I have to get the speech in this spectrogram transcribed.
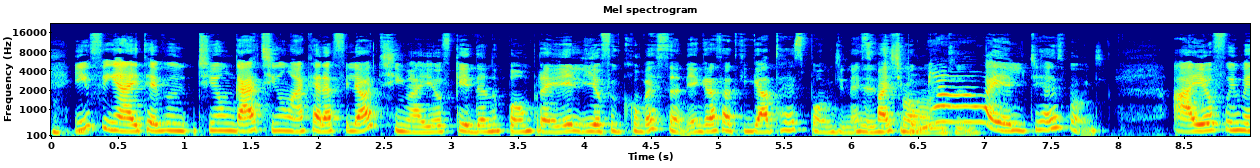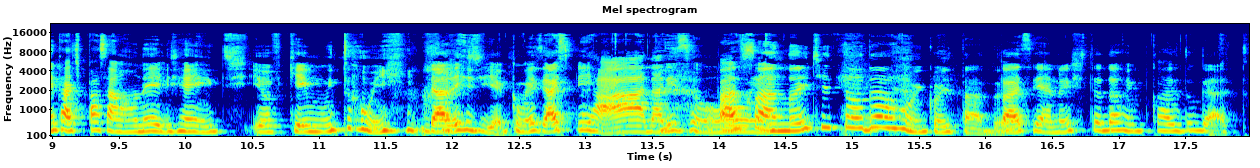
Enfim, aí teve um, tinha um gatinho lá que era filhotinho. Aí eu fiquei dando pão pra ele e eu fico conversando. E é engraçado que gato responde, né? Você faz tipo, Responde. miau, aí ele te responde. Aí eu fui inventar de passar a mão nele, gente. Eu fiquei muito ruim da alergia. Comecei a espirrar, nariz ruim. Passou a noite toda ruim, coitada. Passei a noite toda ruim por causa do gato.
